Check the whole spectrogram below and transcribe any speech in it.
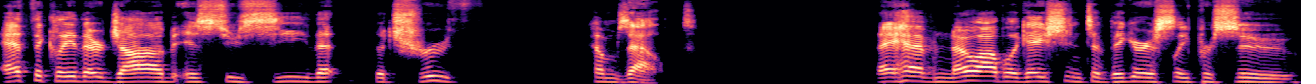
Ethically, their job is to see that the truth comes out. They have no obligation to vigorously pursue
